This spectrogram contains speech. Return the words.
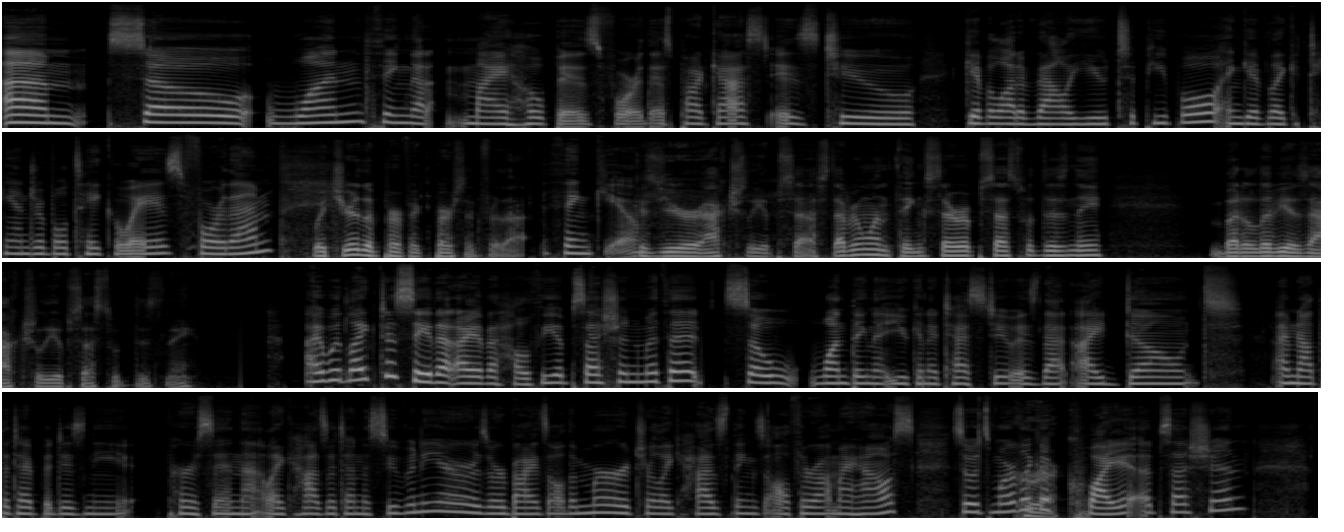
Um so one thing that my hope is for this podcast is to give a lot of value to people and give like tangible takeaways for them. Which you're the perfect person for that Thank you. because you're actually obsessed. Everyone thinks they're obsessed with Disney, but Olivia's actually obsessed with Disney. I would like to say that I have a healthy obsession with it. So, one thing that you can attest to is that I don't, I'm not the type of Disney person that like has a ton of souvenirs or buys all the merch or like has things all throughout my house. So, it's more of like a quiet obsession.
